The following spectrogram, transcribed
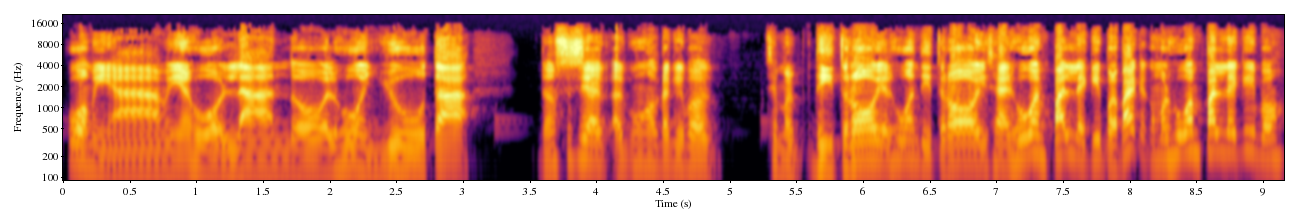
jugó Miami, él jugó Orlando, él jugó en Utah. No sé si hay algún otro equipo, Detroit, él jugó en Detroit, o sea, él jugó en par de equipos. Es que como él jugó en par de equipos,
